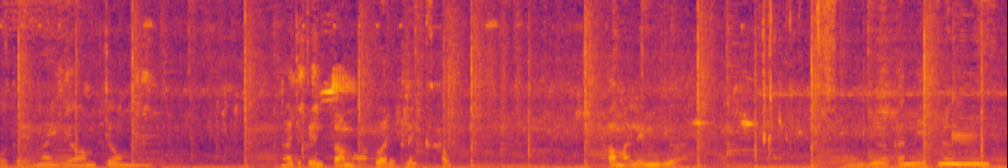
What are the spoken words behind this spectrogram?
ๆแต่ไม่ยอมจม น่าจะเป็นปลาหมอตัวเล็กๆครับ เข้ามาเล็มเหยื่อเอาเหยื่อกันนิดนึง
